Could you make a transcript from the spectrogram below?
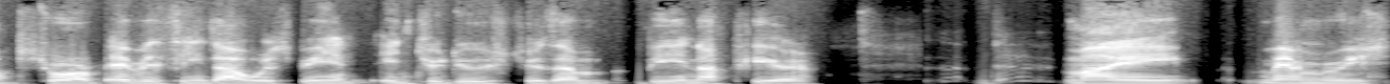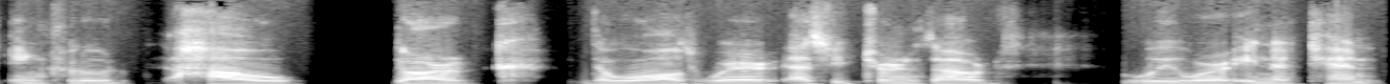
absorb everything that was being introduced to them being up here. My memories include how dark the walls were. As it turns out, we were in a tent,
